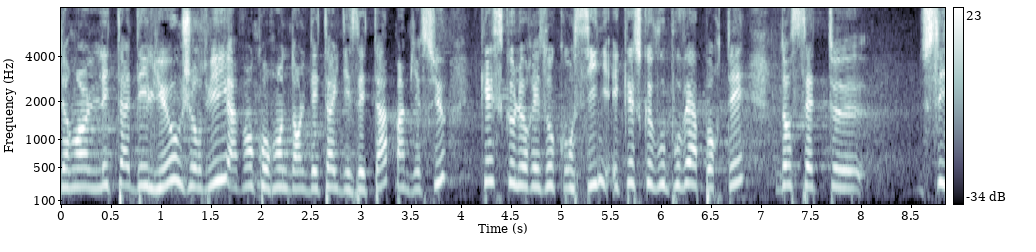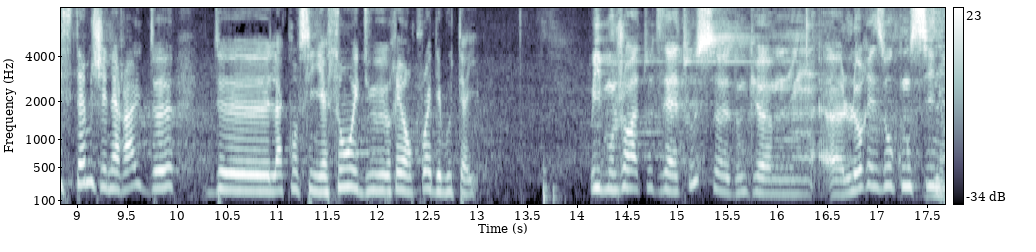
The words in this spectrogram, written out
dans l'état des lieux aujourd'hui, avant qu'on rentre dans le détail des étapes, hein, bien sûr. Qu'est-ce que le réseau Consigne et qu'est-ce que vous pouvez apporter dans ce euh, système général de, de la consignation et du réemploi des bouteilles? Oui, bonjour à toutes et à tous. Donc, euh, le réseau Consigne.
